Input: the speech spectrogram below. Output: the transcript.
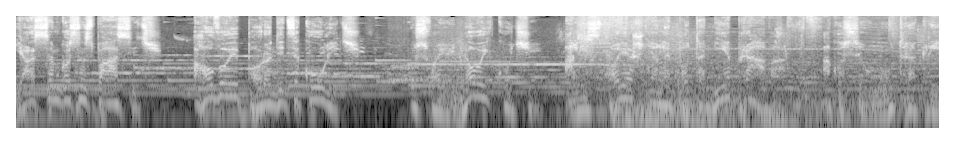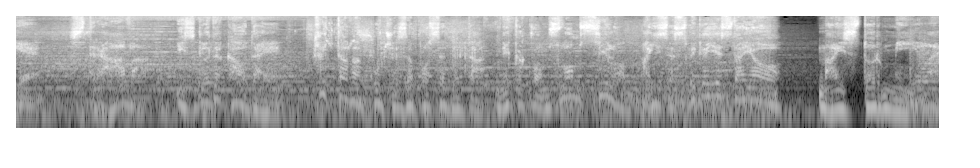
Ja sam Gosan Spasić, a ovo je porodica Kulić. U svojoj novoj kući, ali spoljašnja lepota nije prava. Ako se unutra grije strava, izgleda kao da je čitava kuća zaposedneta nekakvom zlom silom, a iza svega je stajao majstor Mile.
